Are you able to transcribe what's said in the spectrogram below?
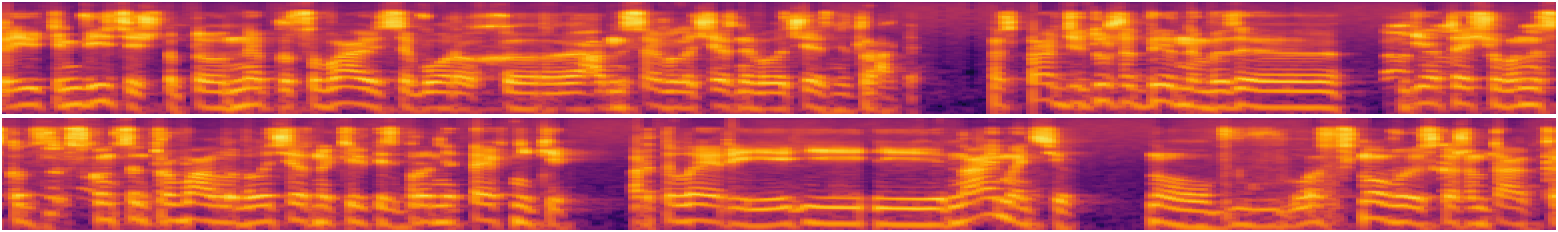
дають їм відсіч, тобто не просуваються ворог, а несе величезні величезні трати. Насправді дуже дивним е, є те, що вони скон- сконцентрували величезну кількість бронетехніки, артилерії і, і найманців. Ну основою, скажімо так,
